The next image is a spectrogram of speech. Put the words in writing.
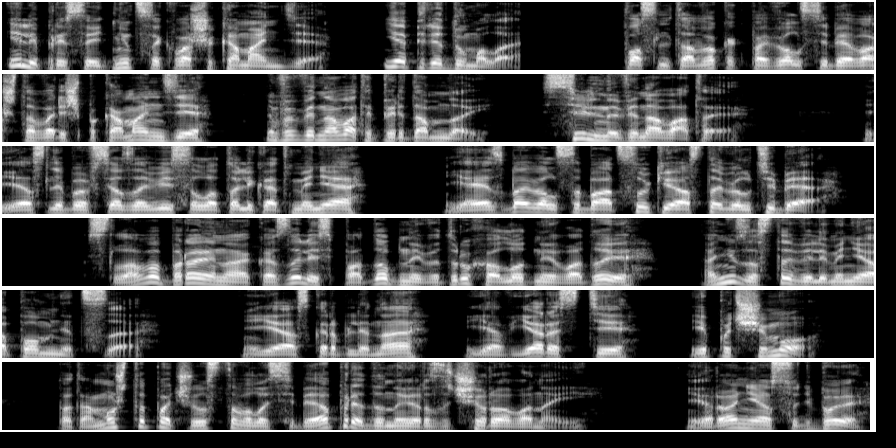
или присоединиться к вашей команде. Я передумала. После того, как повел себя ваш товарищ по команде, вы виноваты передо мной. Сильно виноваты. Если бы все зависело только от меня, я избавился бы от суки и оставил тебя». Слова Брайана оказались подобны ветру холодной воды, они заставили меня опомниться. Я оскорблена, я в ярости. И почему? Потому что почувствовала себя преданной и разочарованной. Ирония судьбы.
